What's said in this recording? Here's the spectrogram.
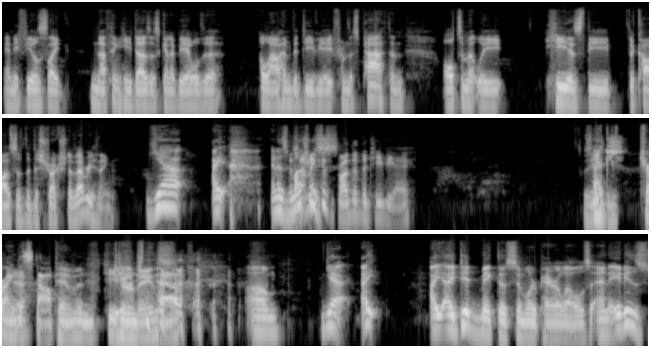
and he feels like nothing he does is going to be able to allow him to deviate from this path. And ultimately, he is the the cause of the destruction of everything. Yeah, I and as Does much that make as his brother the TVA? Zeke, I'm just trying Yeah. to stop him and He remains. um yeah I, I i did make those similar parallels and it is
